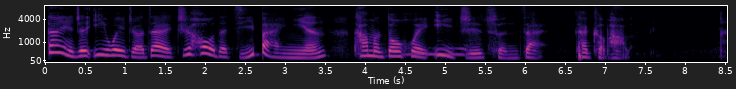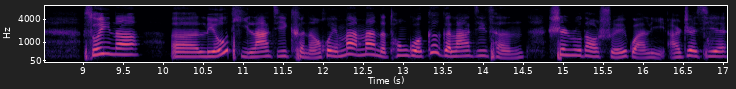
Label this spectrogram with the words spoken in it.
但也这意味着，在之后的几百年，它们都会一直存在，太可怕了。所以呢？呃，流体垃圾可能会慢慢的通过各个垃圾层渗入到水管里，而这些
